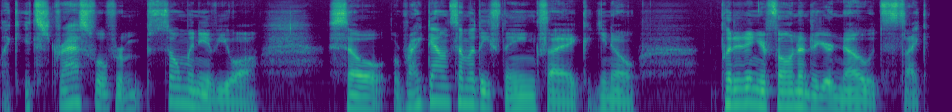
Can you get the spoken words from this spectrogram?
like it's stressful for so many of you all so write down some of these things like you know put it in your phone under your notes like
